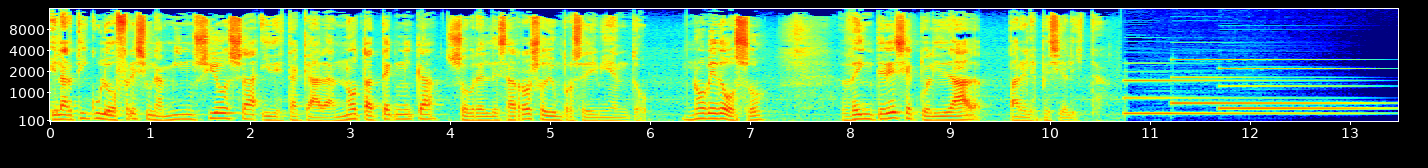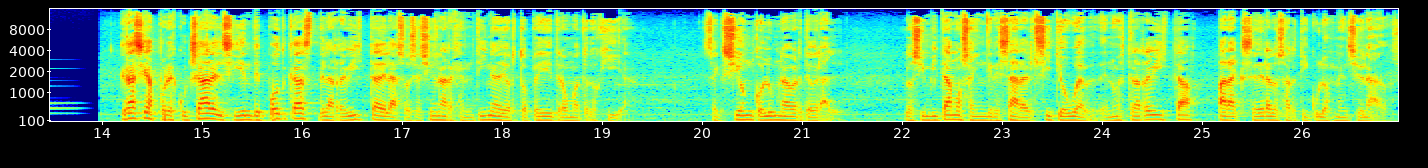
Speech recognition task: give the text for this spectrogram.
el artículo ofrece una minuciosa y destacada nota técnica sobre el desarrollo de un procedimiento novedoso de interés y actualidad para el especialista. Gracias por escuchar el siguiente podcast de la revista de la Asociación Argentina de Ortopedia y Traumatología, sección columna vertebral. Los invitamos a ingresar al sitio web de nuestra revista para acceder a los artículos mencionados.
